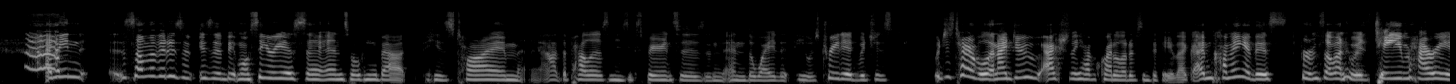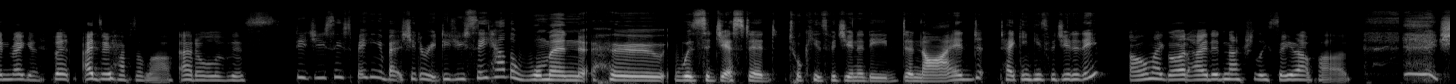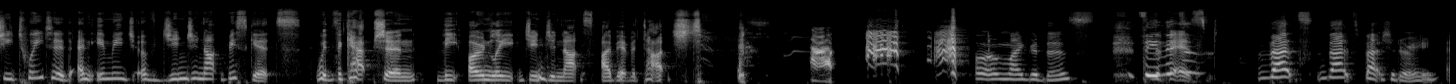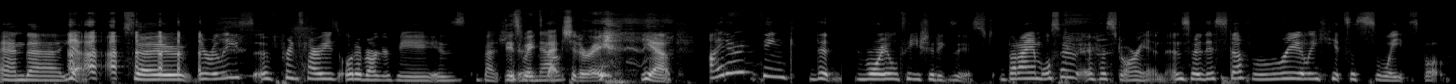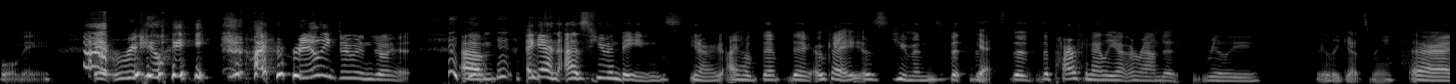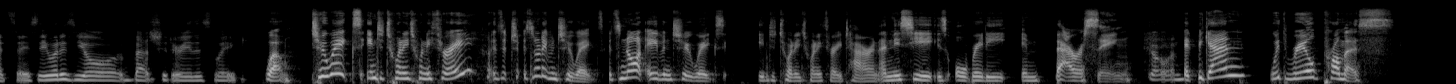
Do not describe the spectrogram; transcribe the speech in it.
i mean uh, some of it is a, is a bit more serious and talking about his time at the palace and his experiences and and the way that he was treated, which is which is terrible. And I do actually have quite a lot of sympathy. Like I'm coming at this from someone who is team Harry and Meghan, but I do have to laugh at all of this. Did you see, speaking about shittery, did you see how the woman who was suggested took his virginity denied taking his virginity? Oh my god, I didn't actually see that part. She tweeted an image of ginger nut biscuits with the caption, the only ginger nuts I've ever touched. oh my goodness. See, the this is- best. that's that's batshittery. And uh yeah. So the release of Prince Harry's autobiography is batshittery. this week's now. batshittery. Yeah. I don't think that royalty should exist, but I am also a historian. And so this stuff really hits a sweet spot for me. It really, I really do enjoy it. Um, Again, as human beings, you know, I hope they're, they're okay as humans, but the, Yes. the, the paraphernalia around it really, really gets me. All right, Stacey, what is your batshittery this week? Well, two weeks into 2023. Is it? It's not even two weeks. It's not even two weeks into 2023, Taryn. And this year is already embarrassing. Go on. It began with real promise.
